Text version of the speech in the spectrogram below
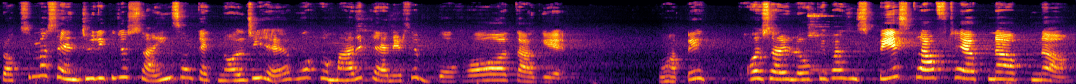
प्रॉक्सिमा सेंचुरी की जो साइंस और टेक्नोलॉजी है, वो हमारे प्लानट से बहुत आगे है। वहाँ पे बहुत सारे लोगों के पास स्पेस क्राफ्ट है अपना अपना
